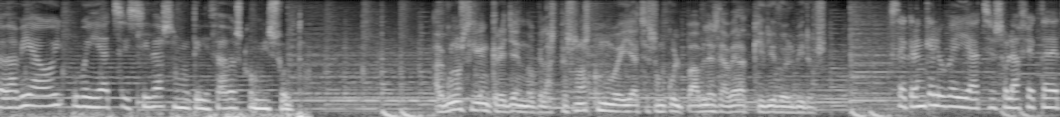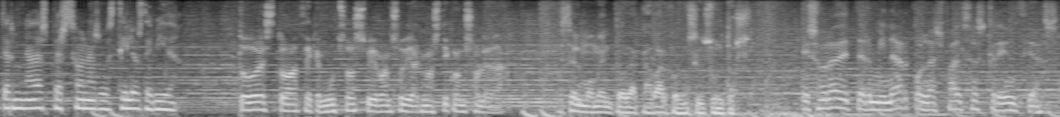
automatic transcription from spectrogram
Todavía hoy VIH y SIDA son utilizados como insulto. Algunos siguen creyendo que las personas con VIH son culpables de haber adquirido el virus. Se creen que el VIH solo afecta a determinadas personas o estilos de vida. Todo esto hace que muchos vivan su diagnóstico en soledad. Es el momento de acabar con los insultos. Es hora de terminar con las falsas creencias.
